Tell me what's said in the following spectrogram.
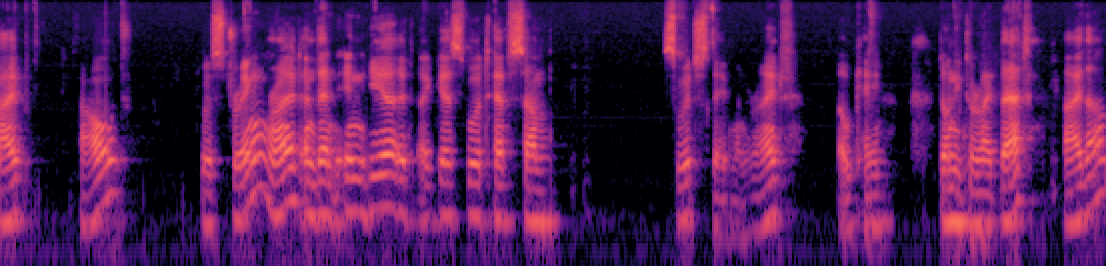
type count to a string, right? And then in here, it, I guess, would have some switch statement, right? Okay, don't need to write that either.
